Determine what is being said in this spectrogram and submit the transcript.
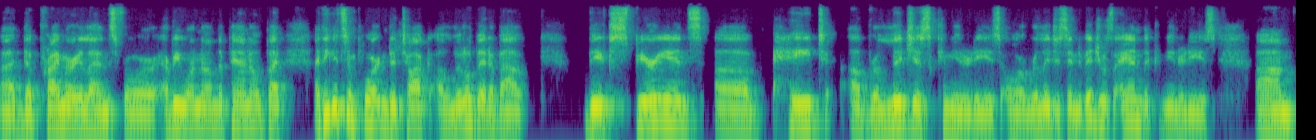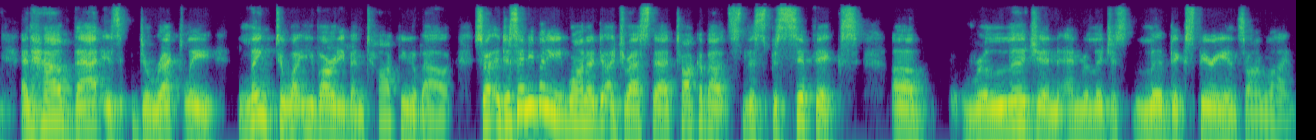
uh, the primary lens for everyone on the panel, but I think it's important to talk a little bit about the experience of hate of religious communities or religious individuals and the communities, um, and how that is directly linked to what you've already been talking about. So, does anybody want to address that? Talk about the specifics of religion and religious lived experience online.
